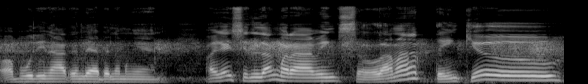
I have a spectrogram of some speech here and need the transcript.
O habulin natin level ng mga yan. Okay guys yun lang. Maraming salamat. Thank you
